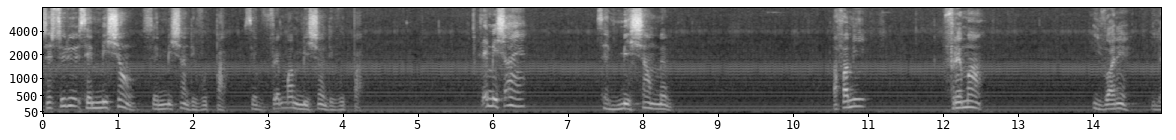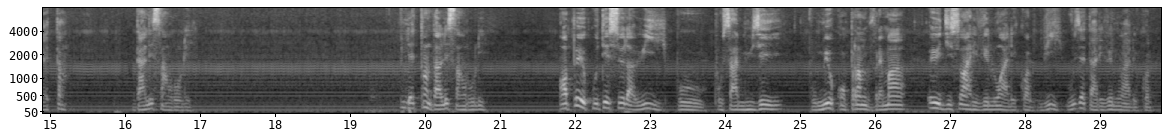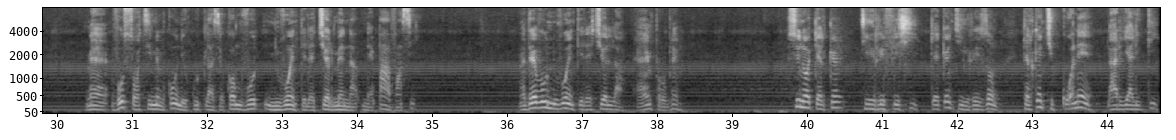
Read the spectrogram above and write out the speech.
C'est sérieux, c'est méchant. C'est méchant de votre part. C'est vraiment méchant de votre part. C'est méchant, hein C'est méchant même. La famille, vraiment, Ivoirien, il est temps d'aller s'enrôler. Il est temps d'aller s'enrôler. On peut écouter cela, oui, pour, s'amuser, pour mieux comprendre vraiment. Eux, ils sont arrivés loin à l'école. Oui, vous êtes arrivés loin à l'école. Mais vos sorties, même quand on écoute là, c'est comme votre niveau intellectuel n'est pas avancé. André, vos niveau intellectuel là a un problème. Sinon, quelqu'un qui réfléchit, quelqu'un qui raisonne, quelqu'un qui connaît la réalité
